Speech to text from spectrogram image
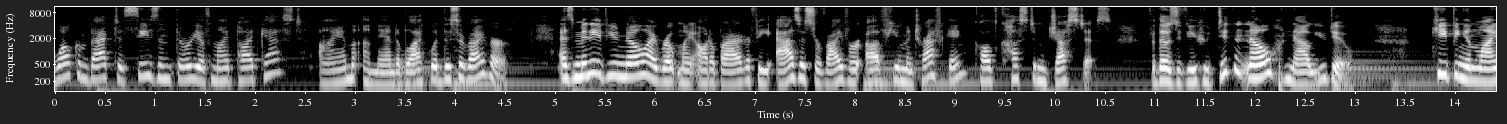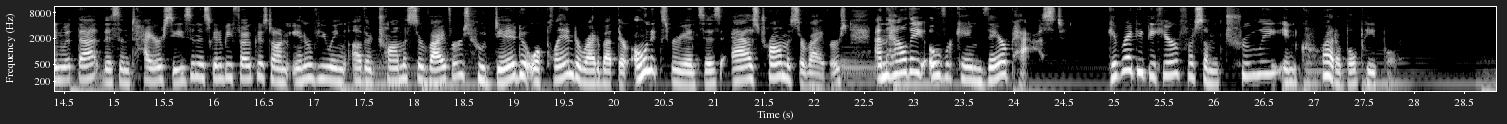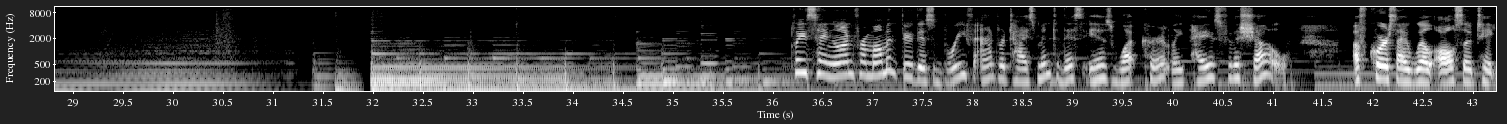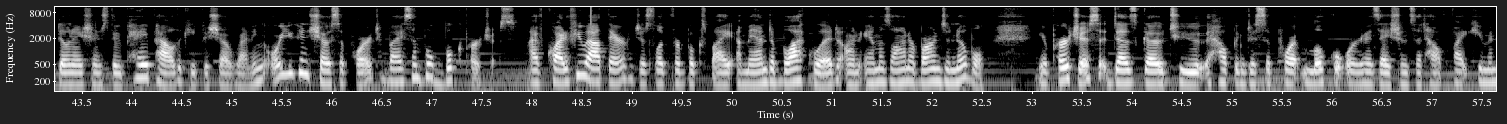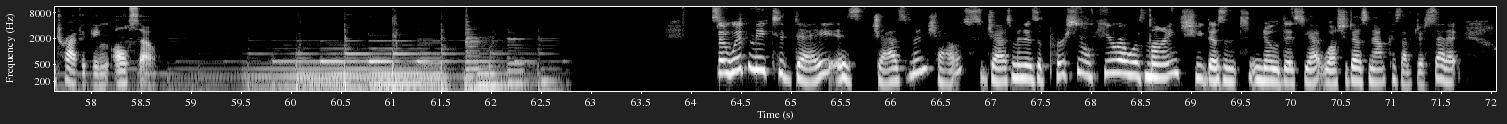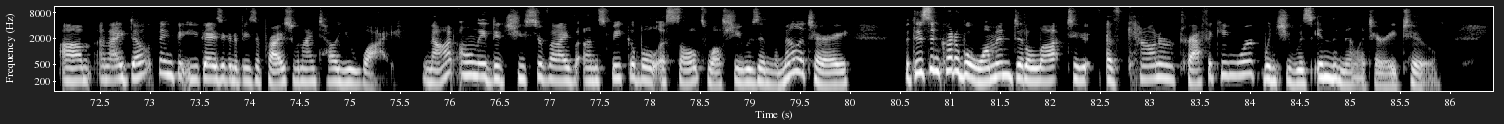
Welcome back to season three of my podcast. I am Amanda Blackwood, the survivor. As many of you know, I wrote my autobiography as a survivor of human trafficking called Custom Justice. For those of you who didn't know, now you do. Keeping in line with that, this entire season is going to be focused on interviewing other trauma survivors who did or plan to write about their own experiences as trauma survivors and how they overcame their past. Get ready to hear from some truly incredible people. Please hang on for a moment through this brief advertisement. This is what currently pays for the show. Of course, I will also take donations through PayPal to keep the show running, or you can show support by a simple book purchase. I have quite a few out there. Just look for books by Amanda Blackwood on Amazon or Barnes & Noble. Your purchase does go to helping to support local organizations that help fight human trafficking also. So, with me today is Jasmine Schaus. Jasmine is a personal hero of mine. She doesn't know this yet. Well, she does now because I've just said it. Um, and I don't think that you guys are going to be surprised when I tell you why. Not only did she survive unspeakable assaults while she was in the military, but this incredible woman did a lot to, of counter trafficking work when she was in the military, too.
